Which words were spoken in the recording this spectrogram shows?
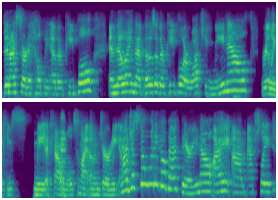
then I started helping other people, and knowing that those other people are watching me now really keeps me accountable to my own journey. And I just don't want to go back there. You know, I um, actually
